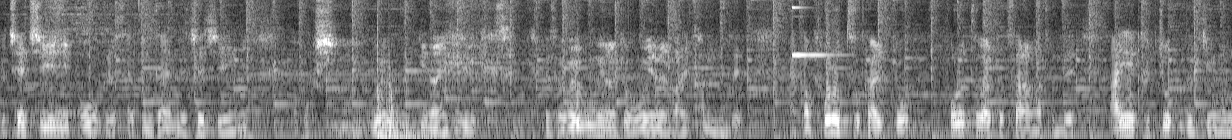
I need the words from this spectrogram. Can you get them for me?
그 제 지인이 보고 그랬어요. 인사했는데 제 지인이 혹시 외국인 아니세요? 이렇게 했어요. 그래서 외국인을 좀 오인을 많이 봤는데 약간 포르투갈 쪽, 포르투갈 쪽 사람 같은데 아예 그쪽 느낌으로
